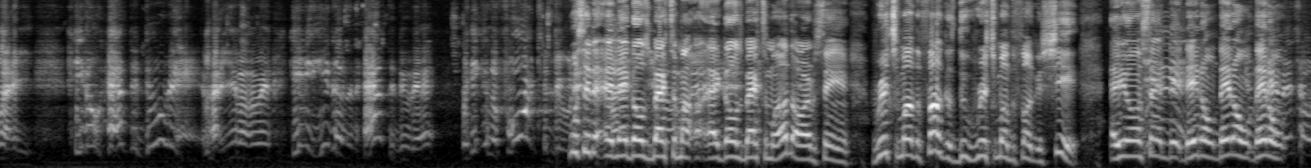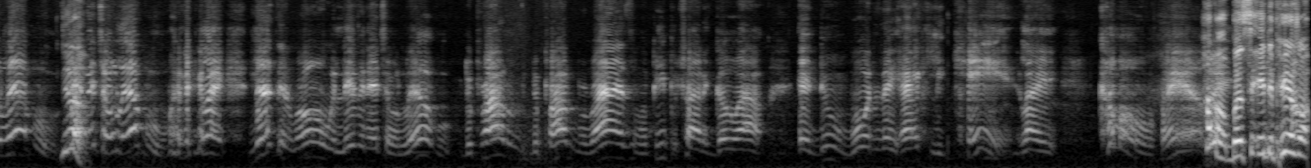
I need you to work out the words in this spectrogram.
Like he don't have to do that. Like you know what I mean? He he doesn't have to do that, but he can afford to do Well, see, that. and that goes back to my uh, that goes back to my other arm saying rich motherfuckers do rich motherfucker shit. And you know what I'm saying? They, they don't they don't they You don't live at your level. Yeah. Live at your level. like nothing wrong with living at your level. The problem the problem arises when people try to go out and do more than they actually can. Like, come on, fam. Hold on, but see, it depends on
